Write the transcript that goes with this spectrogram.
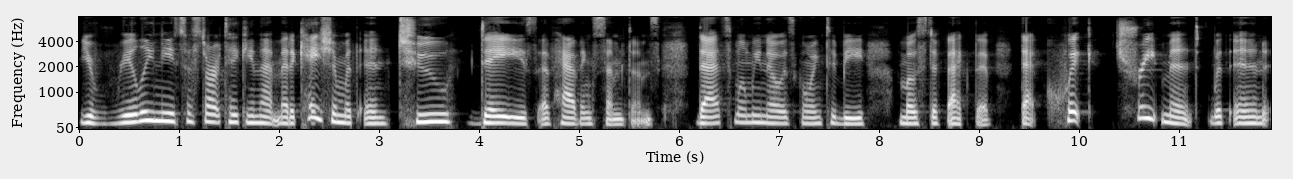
you really need to start taking that medication within two days of having symptoms. That's when we know it's going to be most effective. That quick treatment within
